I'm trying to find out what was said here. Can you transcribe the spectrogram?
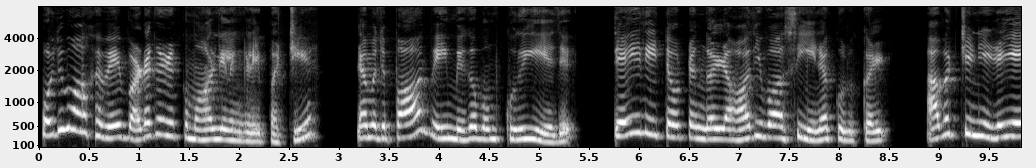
பொதுவாகவே வடகிழக்கு மாநிலங்களை பற்றிய நமது பார்வை மிகவும் குறுகியது. தேயிலை தோட்டங்கள் ஆதிவாசி இனக்குழுக்கள் அவற்றின் இடையே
